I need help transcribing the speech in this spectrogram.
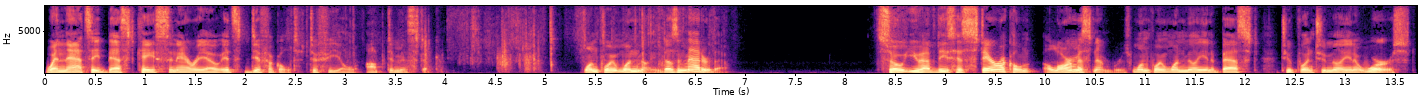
When that's a best case scenario, it's difficult to feel optimistic. 1.1 million. Doesn't matter though. So you have these hysterical alarmist numbers 1.1 million at best, 2.2 million at worst.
